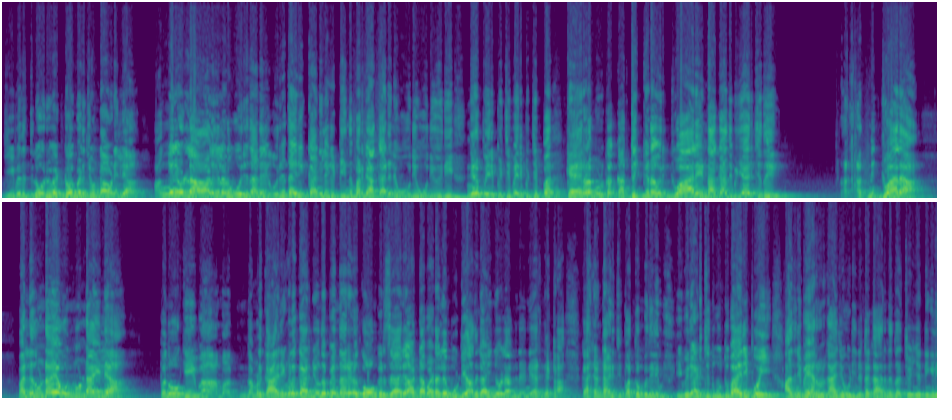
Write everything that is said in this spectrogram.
ജീവിതത്തിൽ ഒരു വെട്ടവും വെളിച്ചവും ഉണ്ടാവണില്ല. അങ്ങനെയുള്ള ആളുകളാണ് ഒരു തനൽ ഒരു തരി കനൽ കിട്ടിയെന്നും പറഞ്ഞ് ആ കനൽ ഊതി ഊതി ഊതി ഇങ്ങനെ പെരുപ്പിച്ച് പെരിപ്പിച്ച് ഇപ്പം കേരളം മുഴുക്ക കത്തിക്കണ ഒരു ജ്വാല ഉണ്ടാക്കാമെന്ന് വിചാരിച്ചത്. അഗ്നിജ്വാല വല്ലതും ഉണ്ടായ ഒന്നും ഉണ്ടായില്ല ഇപ്പൊ നോക്കി നമ്മൾ കാര്യങ്ങളൊക്കെ അറിഞ്ഞു വന്നപ്പോൾ എന്താ പറയുക കോൺഗ്രസ്സുകാർ അടപടലം പൂട്ടി. അത് കഴിഞ്ഞോലെ അങ്ങനെ തന്നെയായിരുന്നു കേട്ടാ. രണ്ടായിരത്തി പത്തൊമ്പതിലും ഇവർ അടിച്ച് തൂത്തു പാരിപ്പോയി അതിന് വേറൊരു കാര്യം കൂടി കേട്ടോ. കാരണം എന്താ വെച്ച് കഴിഞ്ഞിട്ടുണ്ടെങ്കിൽ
